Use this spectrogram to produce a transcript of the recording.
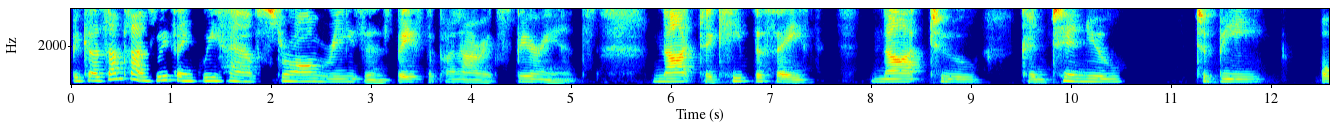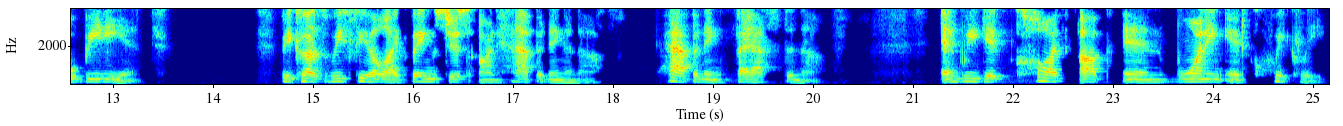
Because sometimes we think we have strong reasons based upon our experience not to keep the faith, not to continue to be obedient because we feel like things just aren't happening enough, happening fast enough. And we get caught up in wanting it quickly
